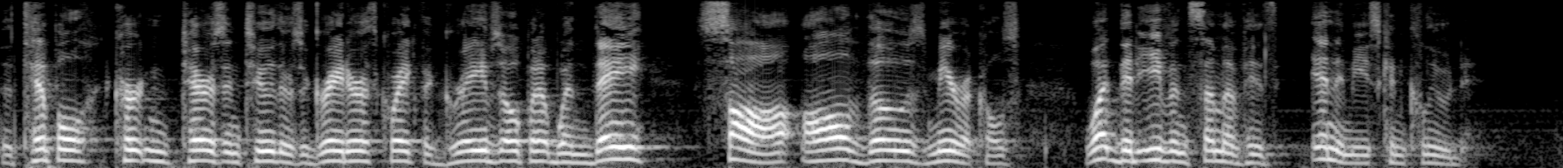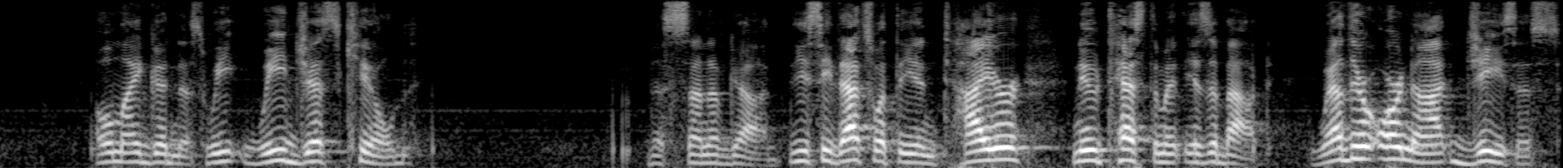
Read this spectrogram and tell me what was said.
the temple curtain tears in two, there's a great earthquake, the graves open up. When they saw all those miracles, what did even some of his enemies conclude? Oh my goodness, we, we just killed the Son of God. You see, that's what the entire New Testament is about. Whether or not Jesus,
